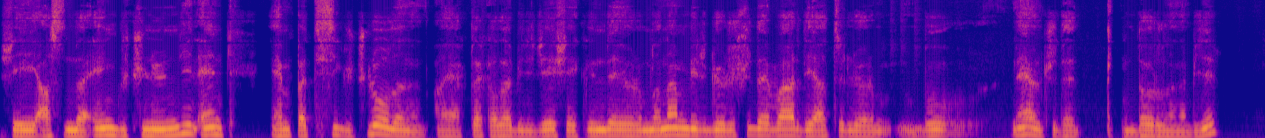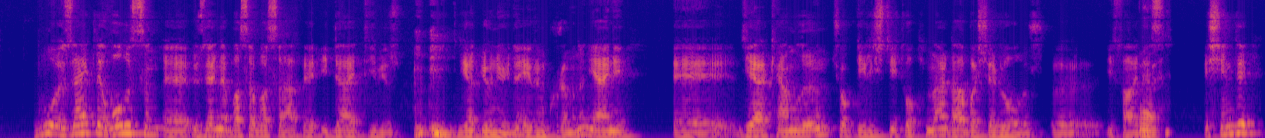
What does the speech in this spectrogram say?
şeyi aslında en güçlünün değil en empatisi güçlü olanın ayakta kalabileceği şeklinde yorumlanan bir görüşü de var diye hatırlıyorum. Bu ne ölçüde doğrulanabilir? Bu özellikle Wallace'ın e, üzerine basa basa e, iddia ettiği bir yönüydü evrim kuramının. Yani e, diğer kamlığın çok geliştiği toplumlar daha başarılı olur e, ifadesi. Evet. E şimdi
